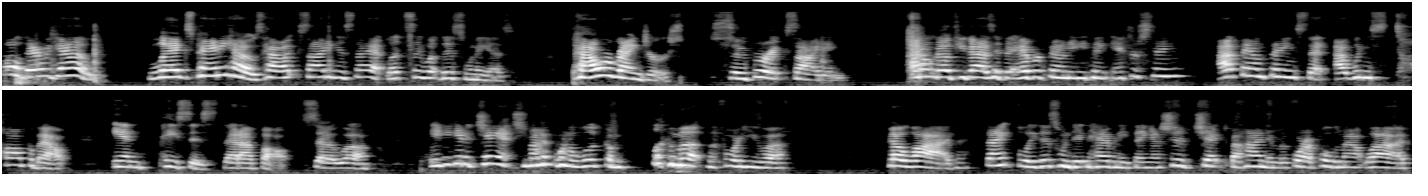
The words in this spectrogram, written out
Oh, there we go. Legs pantyhose. How exciting is that? Let's see what this one is. Power Rangers. Super exciting. I don't know if you guys have ever found anything interesting. I found things that I wouldn't talk about in pieces that I've bought. So uh, if you get a chance, you might want to look them look them up before you uh, go live. Thankfully, this one didn't have anything. I should have checked behind him before I pulled them out live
